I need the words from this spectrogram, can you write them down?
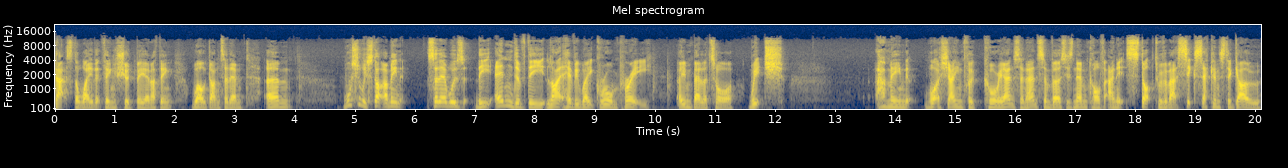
that's the way that things should be. And I think well done to them. Um, what should we start? I mean, so there was the end of the light heavyweight Grand Prix in Bellator, which I mean, what a shame for Corey Anderson. Anderson versus Nemkov, and it stopped with about six seconds to go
